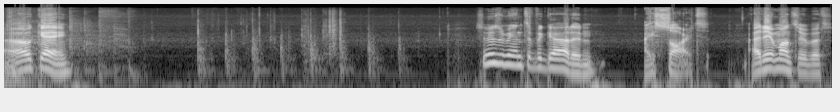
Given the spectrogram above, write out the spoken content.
Okay. As soon as we entered the garden, I saw it. I didn't want to, but.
